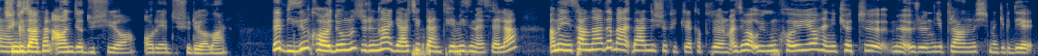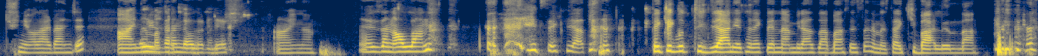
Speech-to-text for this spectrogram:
Aynen. Çünkü zaten anca düşüyor. Oraya düşürüyorlar. Ve bizim koyduğumuz ürünler gerçekten temiz mesela. Ama insanlarda ben, ben de şu fikre kapılıyorum. Acaba uygun koyuyor hani kötü mü ürün, yıpranmış mı gibi diye düşünüyorlar bence. Aynen. O yüzden de olabilir. Aynen. O yüzden Allah'ın yüksek fiyatlar. Peki bu tüccar yeteneklerinden biraz daha bahsetsene mesela kibarlığından.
